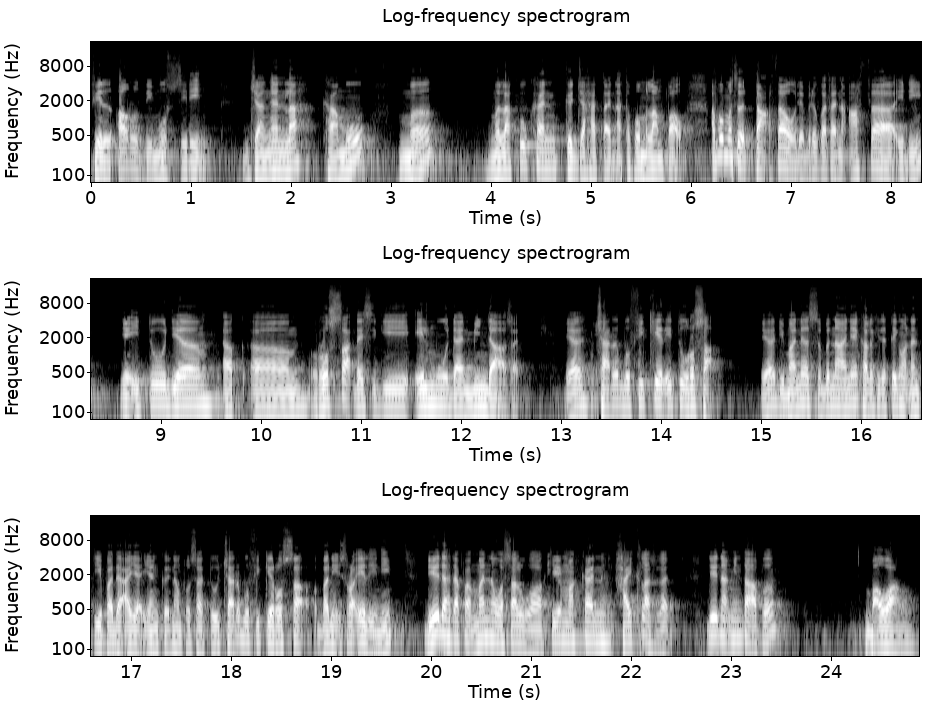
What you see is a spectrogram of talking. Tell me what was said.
fil ardi mufsidin. Janganlah kamu me, melakukan kejahatan ataupun melampau. Apa maksud tak tahu daripada perkataan asa ini? Iaitu dia uh, um, rosak dari segi ilmu dan minda Ustaz. Ya, cara berfikir itu rosak. Ya, di mana sebenarnya kalau kita tengok nanti pada ayat yang ke-61, cara berfikir rosak Bani Israel ini, dia dah dapat mana wasalwa, kira makan high class Ustaz. Dia nak minta apa? Bawang.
